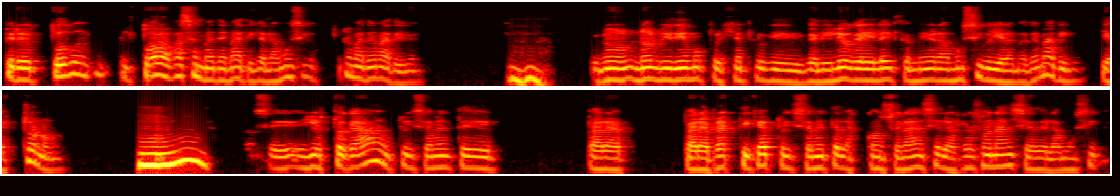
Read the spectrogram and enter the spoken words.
pero todo, todas las bases matemáticas, la música es pura matemática. no, no, olvidemos, por ejemplo, que Galileo Galilei también era músico y era matemático y astrónomo. Entonces, ellos tocaban precisamente para, para practicar precisamente las consonancias, las resonancias de la música.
